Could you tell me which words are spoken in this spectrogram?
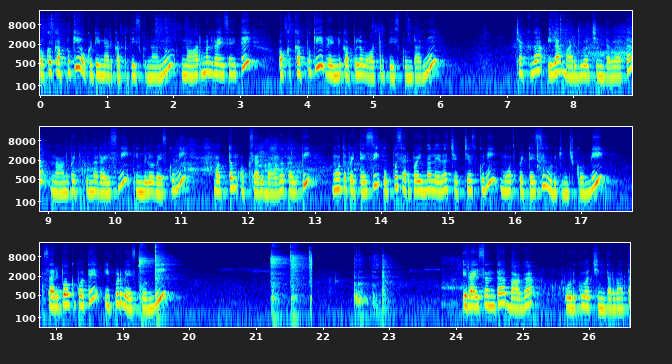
ఒక కప్పుకి ఒకటిన్నర కప్పు తీసుకున్నాను. నార్మల్ రైస్ అయితే ఒక కప్పుకి రెండు కప్పుల వాటర్ తీసుకుంటాను. చక్కగా ఇలా మరుగు వచ్చిన తర్వాత నానబెట్టుకున్న రైస్ని ఇందులో వేసుకొని మొత్తం ఒకసారి బాగా కలిపి మూత పెట్టేసి ఉప్పు సరిపోయిందా లేదా చెక్ చేసుకొని మూత పెట్టేసి ఉడికించుకోండి. సరిపోకపోతే ఇప్పుడు వేసుకోండి. ఈ రైస్ అంతా బాగా ఉడుకు వచ్చిన తర్వాత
